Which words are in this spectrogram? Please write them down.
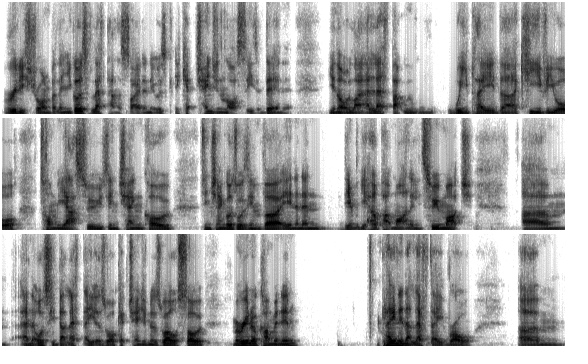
really strong. But then you go to the left hand side, and it was it kept changing last season, didn't it? You know, like a left back, we, we played uh, Kiwior, Tomiyasu, Zinchenko. Zinchenko's was inverting and then didn't really help out Martinelli too much. Um, and obviously that left eight as well kept changing as well. So Merino coming in, playing in that left eight role, um,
